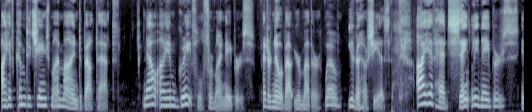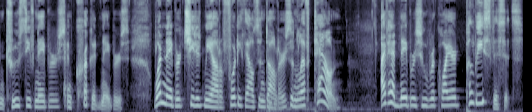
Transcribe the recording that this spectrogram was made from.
I have come to change my mind about that. Now I am grateful for my neighbors. I don't know about your mother. Well, you know how she is. I have had saintly neighbors, intrusive neighbors, and crooked neighbors. One neighbor cheated me out of $40,000 and left town. I've had neighbors who required police visits.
